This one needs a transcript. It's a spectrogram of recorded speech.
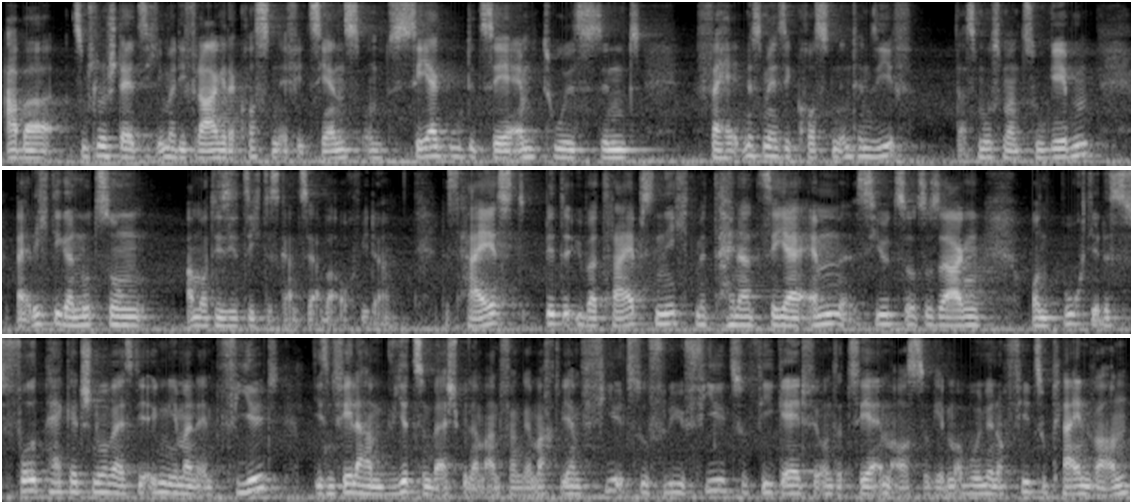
aber zum Schluss stellt sich immer die Frage der Kosteneffizienz und sehr gute CRM-Tools sind verhältnismäßig kostenintensiv das muss man zugeben. Bei richtiger Nutzung amortisiert sich das Ganze aber auch wieder. Das heißt, bitte übertreib's nicht mit deiner CRM-Suite sozusagen und buch dir das Full Package nur, weil es dir irgendjemand empfiehlt. Diesen Fehler haben wir zum Beispiel am Anfang gemacht. Wir haben viel zu früh viel zu viel Geld für unser CRM auszugeben, obwohl wir noch viel zu klein waren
